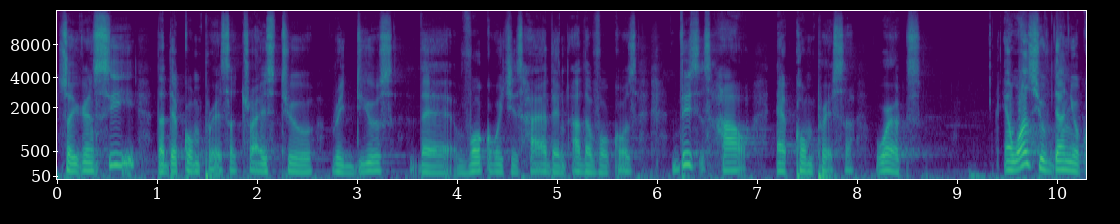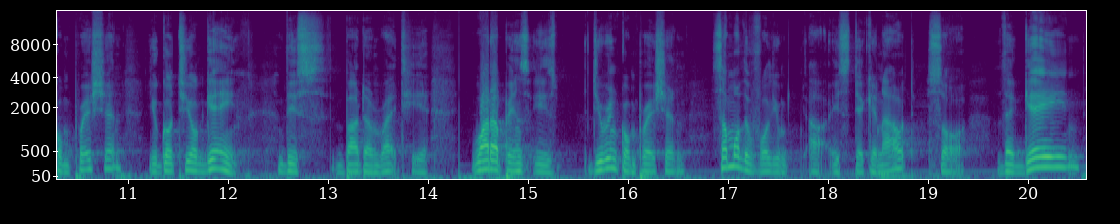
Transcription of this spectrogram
So you can see that the compressor tries to reduce the vocal which is higher than other vocals. This is how a compressor works. And once you've done your compression, you go to your gain, this button right here. What happens is during compression, some of the volume uh, is taken out. So the gain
